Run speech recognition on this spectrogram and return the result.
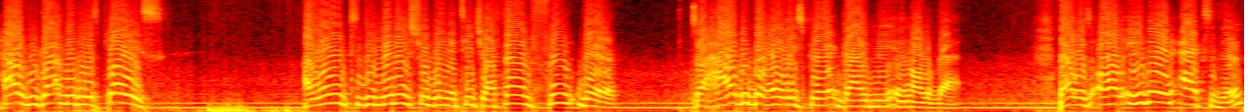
How have you gotten me to this place? I learned to do ministry being a teacher. I found fruit there. So how did the Holy Spirit guide me in all of that? That was all either an accident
